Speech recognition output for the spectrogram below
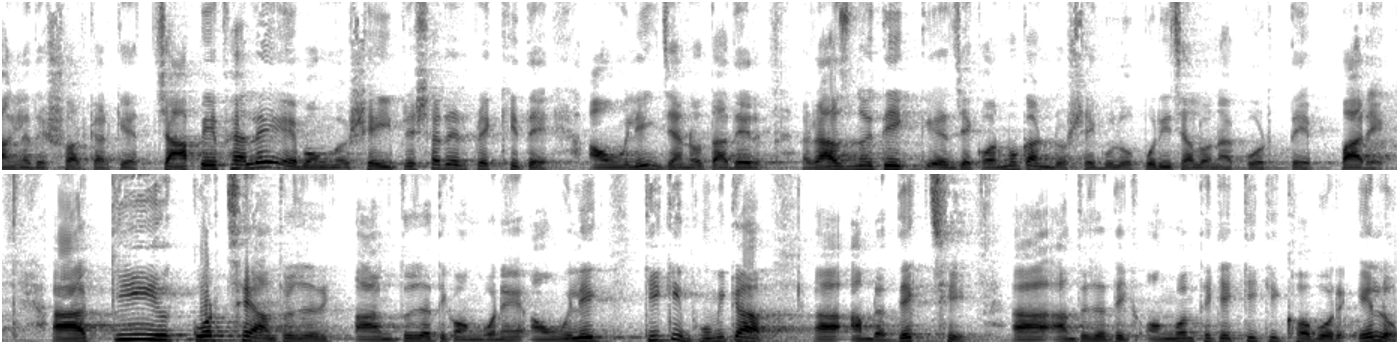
বাংলাদেশ সরকারকে চাপে ফেলে এবং সেই প্রেশারের প্রেক্ষিতে আওয়ামী লীগ যেন তাদের রাজনৈতিক যে কর্মকাণ্ড, সেগুলো পরিচালনা করতে পারে। কি করছে আন্তর্জাতিক আন্তর্জাতিক অঙ্গনে আওয়ামী লীগ? কী কী ভূমিকা আমরা দেখছি? আন্তর্জাতিক অঙ্গন থেকে কি কি খবর এলো?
